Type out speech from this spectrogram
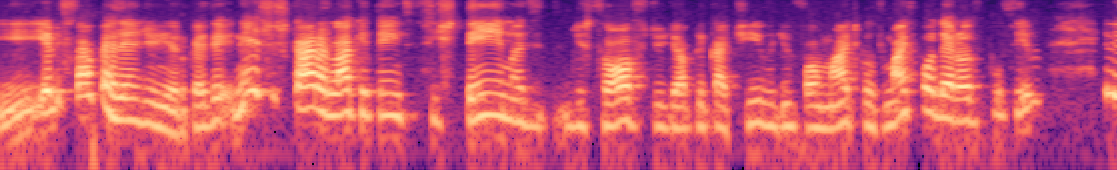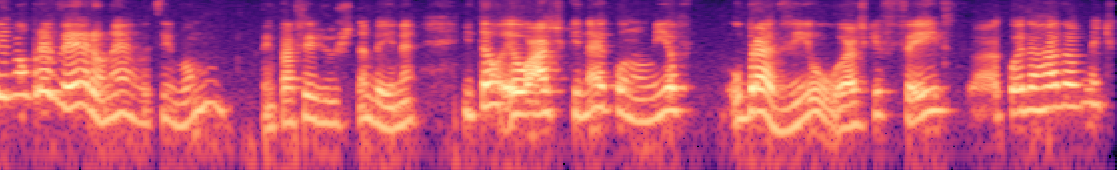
E eles estavam perdendo dinheiro. Quer dizer, nem esses caras lá que têm sistemas de software, de aplicativo, de informática, os mais poderosos possíveis, eles não preveram, né? Assim, vamos tentar ser justos também, né? Então, eu acho que na economia, o Brasil, eu acho que fez a coisa razoavelmente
